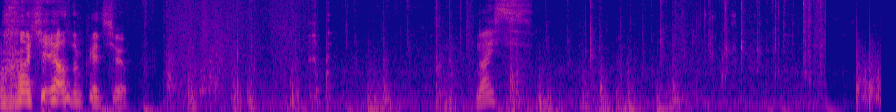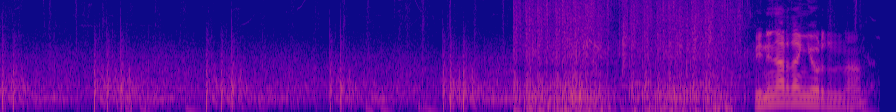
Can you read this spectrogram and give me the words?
AK'yi aldım kaçıyorum. Nice. Beni nereden gördün lan?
